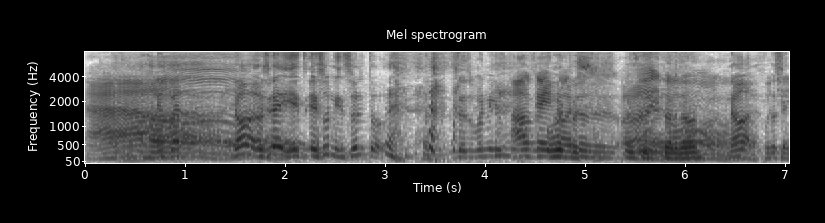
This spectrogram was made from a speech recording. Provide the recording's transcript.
Ah, No, o sea, es, es un insulto. Se supone que es un Ah, ok, insulto. no, pues, entonces. pues, ay, perdón. No, No, o sea,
